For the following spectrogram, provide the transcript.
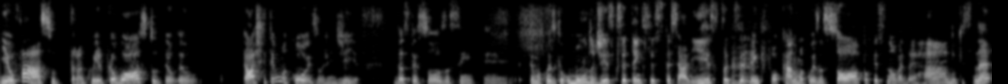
e eu faço, tranquilo, porque eu gosto, eu, eu, eu, acho que tem uma coisa hoje em dia das pessoas, assim, é, tem uma coisa que o mundo diz que você tem que ser especialista, que uhum. você tem que focar numa coisa só, porque senão vai dar errado, que, né?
